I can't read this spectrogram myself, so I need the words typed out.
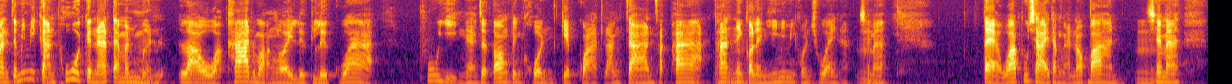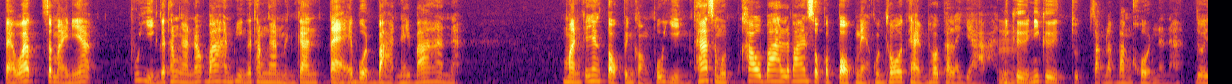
มันจะไม่มีการพูดกันนะ แต่มันเหมือนเราอะคาดหวังเอาไว้ลึกๆว่า ผู้หญิงอะจะต้องเป็นคนเก็บกวาดล้างจานซักผ้าถ้าในกรณีที่ไม่มีคนช่วยนะใช่ไหมแต่ว่าผู้ชายทำงานนอกบ้านอืมใช่ไหมแต่ว่าสมัยเนี้ยผู้หญิงก็ทำงานนอกบ้านผู้หญิงก็ทำงานเหมือนกันแต่ไอ้บทบาทในบ้านน่ะมันก็ยังตกเป็นของผู้หญิง ถ้าสมมติเข้าบ้านแล้วบ้านสกปรกเนี่ยคุณโทษใครคุณโทษภรรยา นี่คือนี่คือสำหรับบางคนนะนะโดย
